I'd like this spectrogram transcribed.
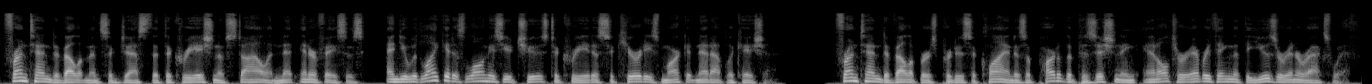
Front end development suggests that the creation of style and net interfaces, and you would like it as long as you choose to create a securities market net application. Front end developers produce a client as a part of the positioning and alter everything that the user interacts with.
